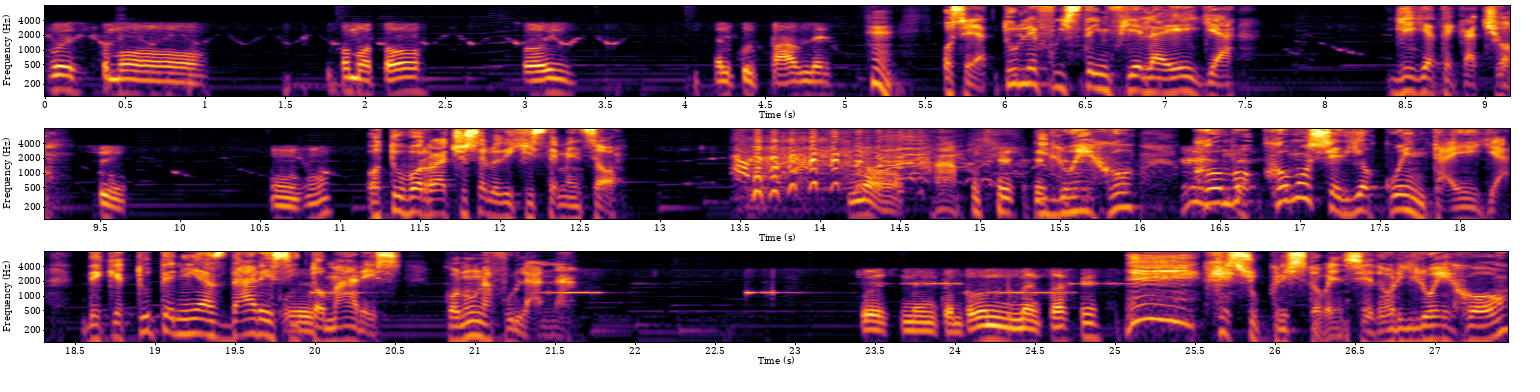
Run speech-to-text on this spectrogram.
pues, pues como, como todo, soy el culpable. Hmm, O sea, tú le fuiste infiel a ella y ella te cachó. Sí. Ujú. ¿O tú borracho se lo dijiste menso? No. Ah, Y luego, ¿cómo, ¿cómo se dio cuenta ella de que tú tenías dares y Pues- tomares con una fulana? pues me encontró un mensaje Jesucristo vencedor y luego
